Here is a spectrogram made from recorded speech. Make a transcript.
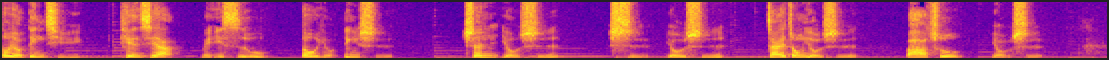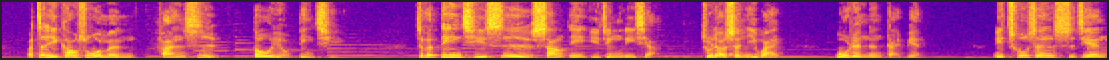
都有定期，天下每一事物都有定时，生有时，死有时，栽种有时，拔出有时。啊，这里告诉我们，凡事都有定期。这个定期是上帝已经立下，除了神以外，无人能改变。你出生时间，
